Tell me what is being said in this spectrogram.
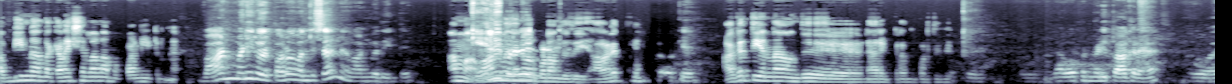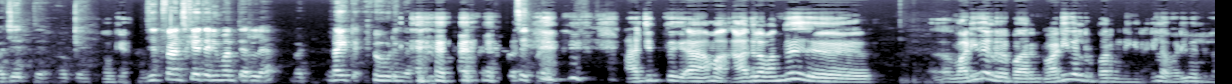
அப்படின்னு அந்த கனெக்ஷன் எல்லாம் நான் பண்ணிட்டு இருந்தேன். வான்மணின்னு ஒரு படம் வந்துச்சா என்ன வான்மதின்ட்டு? ஆமா வான்மதினு ஒரு. படம் வந்தது. அகத்தியன். ஓகே. அகத்தியன் தான் வந்து டைரக்டர் அந்த படத்துக்கு. நான் ஓபன் பண்ணி பாக்குறேன் ஓ அஜித் ஓகே ஓகே அஜித் ஃபேன்ஸ்க்கே தெரியுமான்னு தெரியல பட் ரைட் விடுங்க. அஜித் ஆமா அதுல வந்து வடிவேல் இருப்பாரு வடிவேல் இருப்பாருன்னு நினைக்கிறேன். இல்ல வடிவேல் இல்ல.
